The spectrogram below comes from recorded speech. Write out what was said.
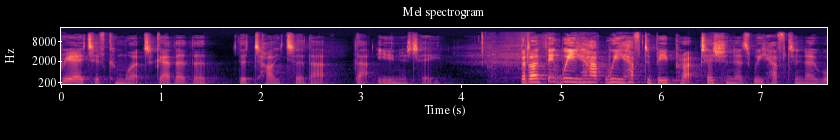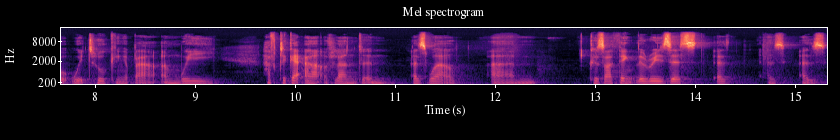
creative can work together, the the tighter that that unity. But I think we have we have to be practitioners. We have to know what we're talking about, and we have to get out of London as well, because um, I think there is a, a as as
